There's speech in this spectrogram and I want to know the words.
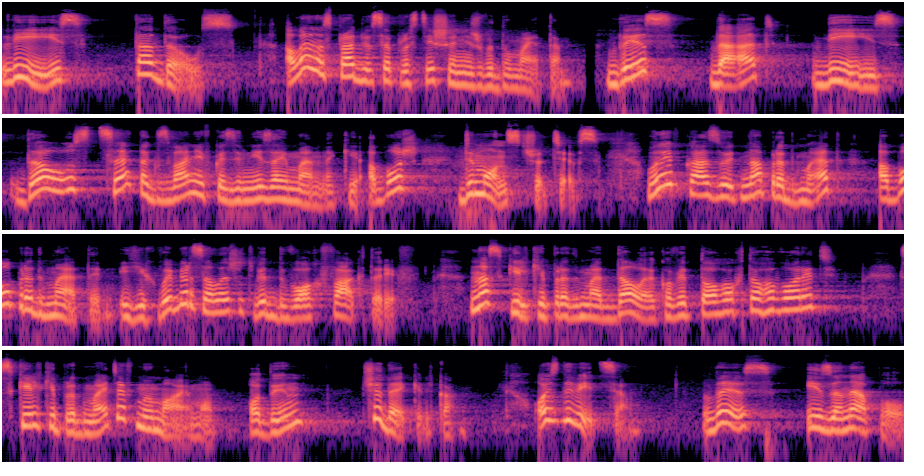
these та those. Але насправді все простіше, ніж ви думаєте. This, that, these, those – це так звані вказівні займенники або ж demonstratives. Вони вказують на предмет або предмети, і їх вибір залежить від двох факторів: наскільки предмет далеко від того, хто говорить, скільки предметів ми маємо один чи декілька. Ось дивіться: This is an apple.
